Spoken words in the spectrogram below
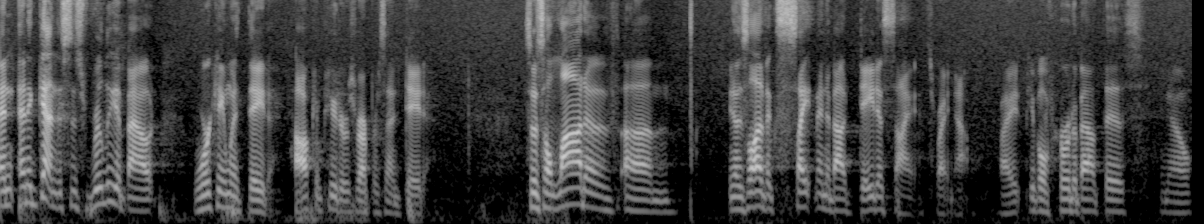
and, and again, this is really about working with data, how computers represent data. So there's a lot of, um, you know, there's a lot of excitement about data science right now, right? People have heard about this, you know.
